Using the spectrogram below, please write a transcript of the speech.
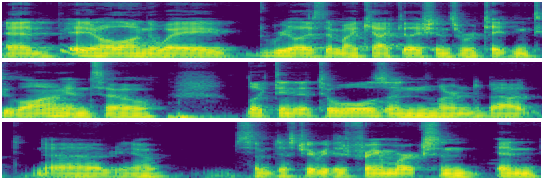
and you know, along the way, realized that my calculations were taking too long, and so looked into tools and learned about uh, you know some distributed frameworks and and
